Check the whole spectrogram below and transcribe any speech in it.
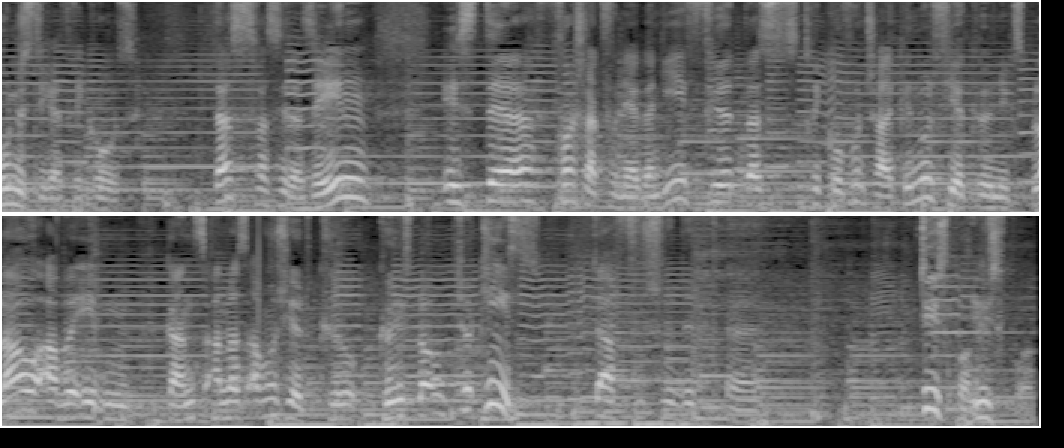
Bundesliga-Trikots. Das, was Sie da sehen, ist der Vorschlag von Erganier für das Trikot von Schalke 04 Königsblau, aber eben ganz anders arrangiert. Königsblau und Türkis. Da verschwindet äh, Duisburg. Duisburg.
